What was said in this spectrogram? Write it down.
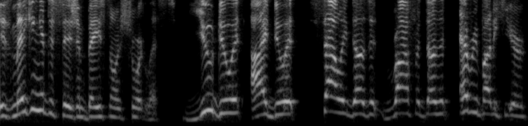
is making a decision based on short lists. You do it, I do it, Sally does it, Rafa does it. Everybody here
